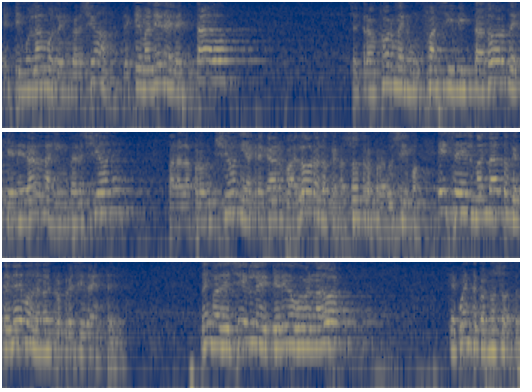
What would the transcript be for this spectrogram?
estimulamos la inversión, de qué manera el Estado se transforma en un facilitador de generar las inversiones para la producción y agregar valor a lo que nosotros producimos. Ese es el mandato que tenemos de nuestro presidente. Vengo a decirle, querido gobernador, que cuente con nosotros,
